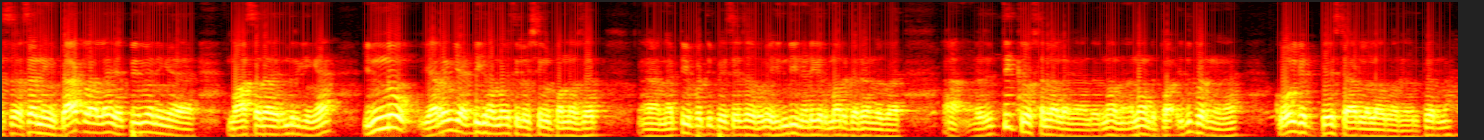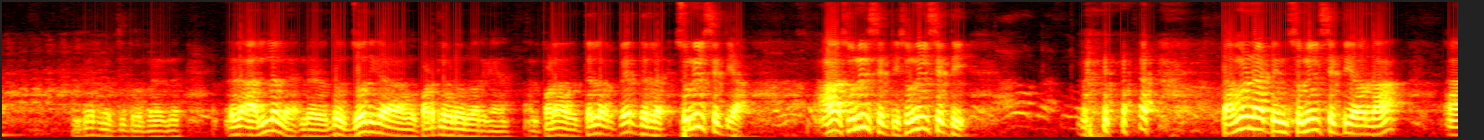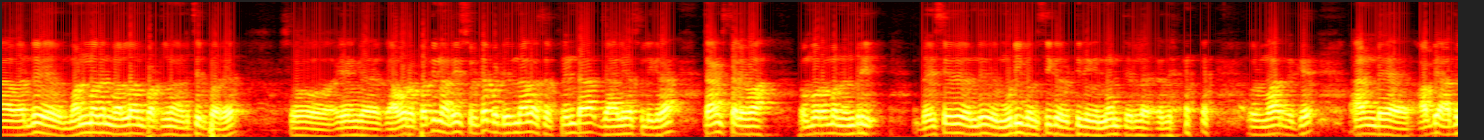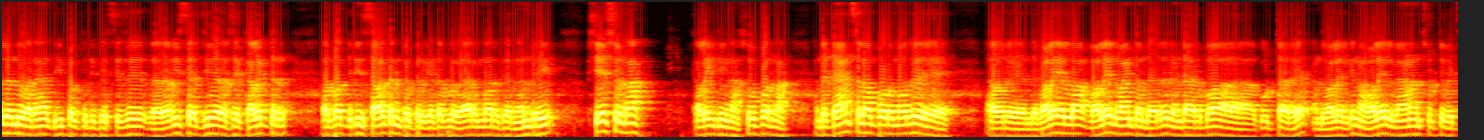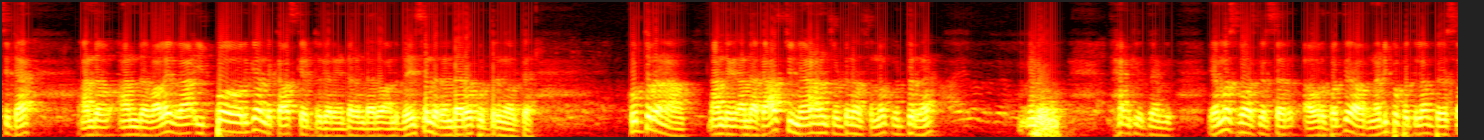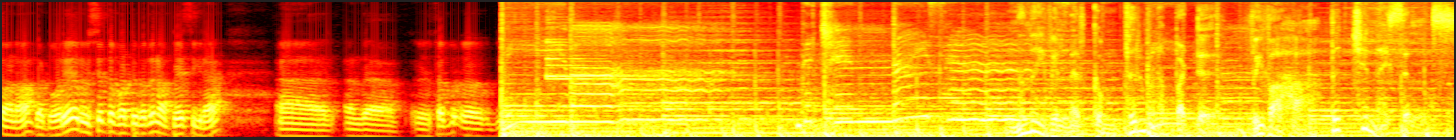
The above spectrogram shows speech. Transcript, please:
சார் சார் நீங்கள் பேக்கில் இல்லை எப்பயுமே நீங்கள் மாசாக தான் இருந்திருக்கீங்க. இன்னும் இறங்கி அடிக்கிற மாதிரி சில விஷயங்கள் பண்ணோம் சார் நட்டியை பற்றி பேசியது ரொம்ப ஹிந்தி நடிகர் மாதிரி இருக்காரு அந்த ரித்திக் ரோஷன்லாம் இல்லைங்க அந்த இன்னும் அந்த ப- இது பேர் என்னங்க? கோல்கேட் பேஸ்ட் ஆடில் வருவார் அவர் பேர் என்ன? பேர் நிறுத்திட்டு பேர் இந்த இது அல்ல இல்லை இந்த இது ஜோதிகா அவங்க படத்தில் கூட வருவாருங்க. அந்த படம் அவர் அவர் பேர் தெரில சுனில் செட்டியா? ஆ சுனில் செட்டி சுனில் செட்டி. தமிழ்நாட்டின் சுனில் செட்டி அவர் தான் வந்து மன்மதன் வல்லவன் படத்தில் நடிச்சிருப்பாரு. ஸோ எங்கள் அவரை பற்றி நிறைய சொல்லிட்டேன். பட் இருந்தாலும் சார் ஃப்ரெண்டாக ஜாலியாக சொல்லிக்கிறேன். தேங்க்ஸ் தலைவா. ரொம்ப ரொம்ப நன்றி. தயவுசெய்து வந்து முடி கொஞ்சம் சீக்கிரம் விட்டுறீங்க என்னன்னு தெரில அது ஒரு மாதிரி இருக்குது அண்டு அப்படியே அதுலேருந்து வரேன். தீபக் பற்றி பேசுறது ரவி சார் ஜீவராஜ் கலெக்டர் அவர் பார்த்து திடீர்னு சால்ட் அண்ட் பெப்பர் கேட்டப்பில் வேறு மாதிரி இருக்கார். நன்றி. சேஷுண்ணா கலெக்டிங்கண்ணா சூப்பர்ண்ணா. அந்த டான்ஸ் எல்லாம் போடும்போது அவர் அந்த வளையல்லாம் வளையல் வாங்கிட்டு வந்தார். ரெண்டாயிரம் ரூபாய் கொடுத்தாரு. அந்த வளையலுக்கு நான் வளையல் வேணாம்னு சொல்லிட்டு வச்சுட்டேன். அந்த அந்த வளையல் வே- இப்போ வரைக்கும் அந்த காசு கேட்டிருக்காரு என்கிட்ட ரெண்டாயிரம் அந்த தயவுசு அந்த ரெண்டாயிரம் கொடுத்துருங்க அவர்கிட்ட. கொடுத்துட்றேன் நான். அந்த அந்த காஸ்டியூம் வேணாம்னு சொல்லிட்டு நான் சொன்னால் கொடுத்துட்றேன் thank you thank you MS Bhaskar sir அவரை பற்றி அவர் நடிப்பை பற்றிலாம் பேச வேணாம். பட் ஒரே ஒரு விஷயத்தை பற்றி பற்றி நான் பேசிக்கிறேன். அந்த நினைவில் நிற்கும் திருமணப்பட்டு விவாகா தி சென்னை சில்க்ஸ்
